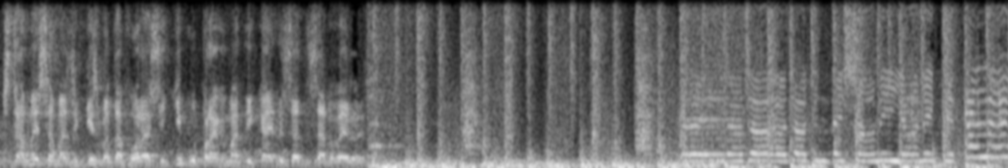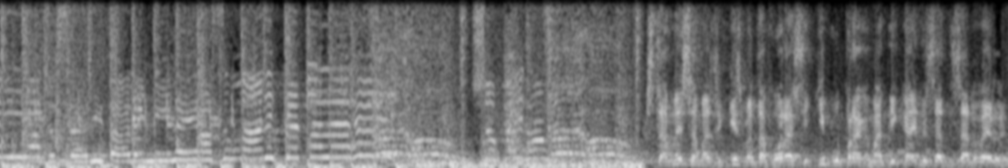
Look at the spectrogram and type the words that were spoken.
στα μέσα μαζικής μεταφοράς εκεί που πραγματικά είναι σαν τις αρδέλες. Μέσα μαζικής μεταφοράς εκεί που πραγματικά είναι σαν τις αρδέλες.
